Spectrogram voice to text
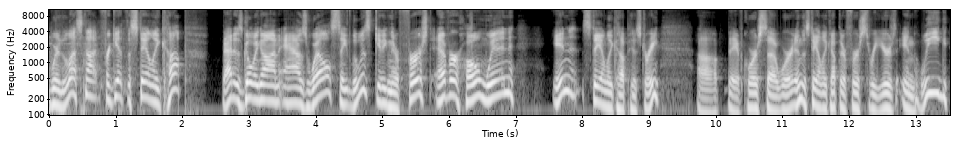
we're, let's not forget the Stanley Cup. That is going on as well. St. Louis getting their first ever home win in Stanley Cup history. Uh, they, of course, uh, were in the Stanley Cup their first three years in the league,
